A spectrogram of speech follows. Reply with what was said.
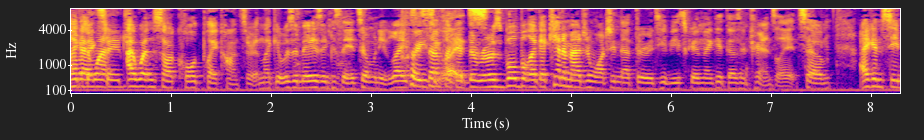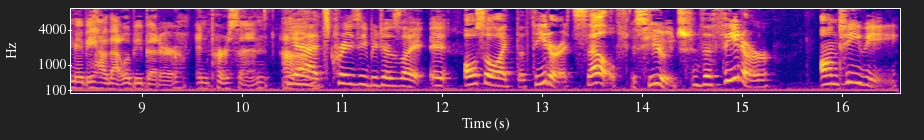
Like a I big went, stage. I went and saw a Coldplay concert, and like it was amazing because they had so many lights Crazy and stuff, like at the. Rose Bowl. But like I can't imagine watching that through a TV screen; like it doesn't translate. So I can see maybe how that would be better in person. Um, yeah, it's crazy because like it also like the theater itself. is huge. The theater on TV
